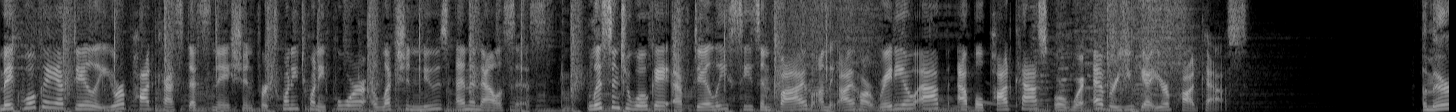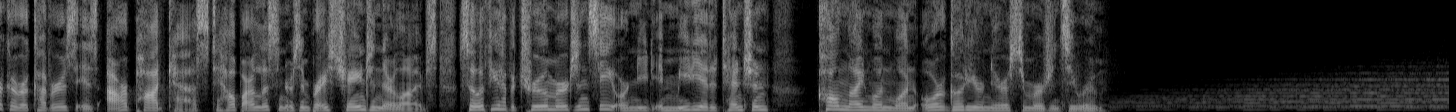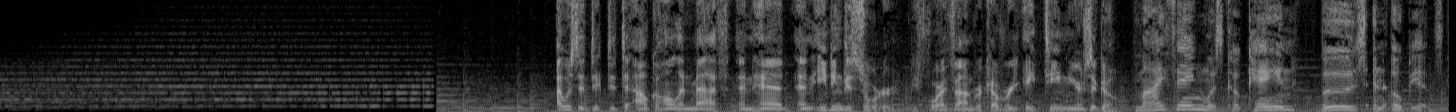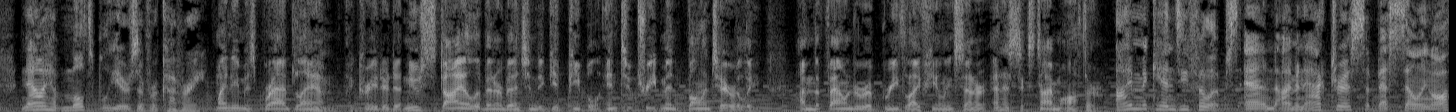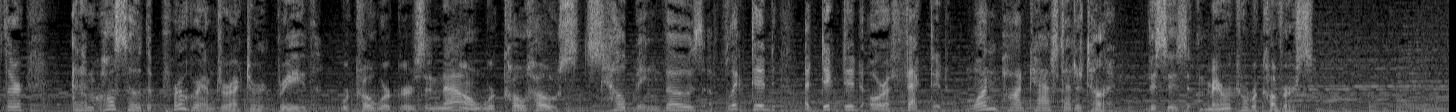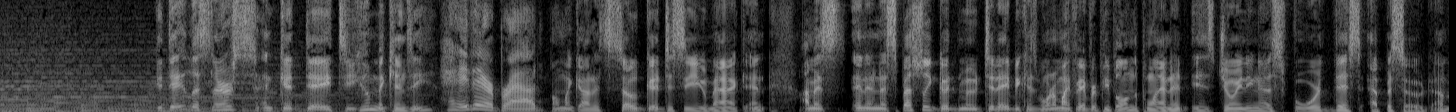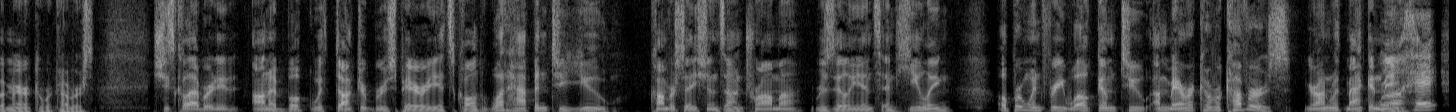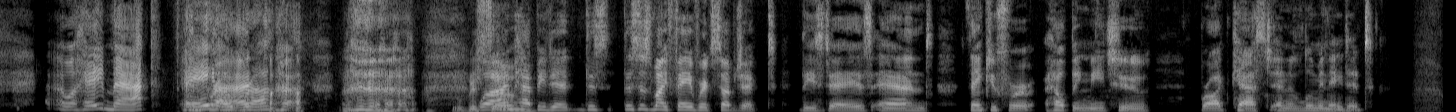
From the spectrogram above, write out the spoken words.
Make Woke AF Daily your podcast destination for 2024 election news and analysis. Listen to Woke AF Daily Season 5 on the iHeartRadio app, Apple Podcasts, or wherever you get your podcasts. America Recovers is our podcast to help our listeners embrace change in their lives. So if you have a true emergency or need immediate attention, call 911 or go to your nearest emergency room. I was addicted to alcohol and meth and had an eating disorder before I found recovery 18 years ago. My thing was cocaine, booze, and opiates. Now I have multiple years of recovery. My name is Brad Lamb. I created a new style of intervention to get people into treatment voluntarily. I'm the founder of Breathe Life Healing Center and a six time author. I'm Mackenzie Phillips, and I'm an actress, a best selling author, and I'm also the program director at Breathe. We're co workers and now we're co hosts. Helping those afflicted, addicted, or affected, one podcast at a time. This is America Recovers. Good day, listeners, and good day to you, Mackenzie. Hey there, Brad. Oh my God, it's so good to see you, Mac. And I'm in an especially good mood today because one of my favorite people on the planet is joining us for this episode of America Recovers. She's collaborated on a book with Dr. Bruce Perry. It's called What Happened to You? Conversations on Trauma, Resilience, and Healing. Oprah Winfrey, welcome to America Recovers. You're on with Mac and well, me. Hey, well, hey, Mac. Hey, Oprah. well, so... I'm happy to. This this is my favorite subject these days, and thank you for helping me to broadcast and illuminate it.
